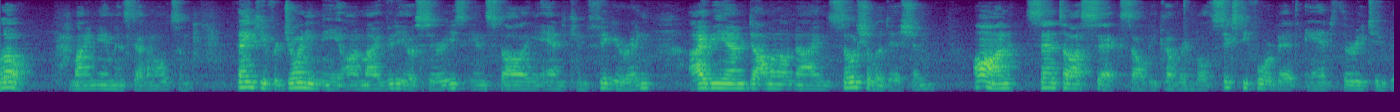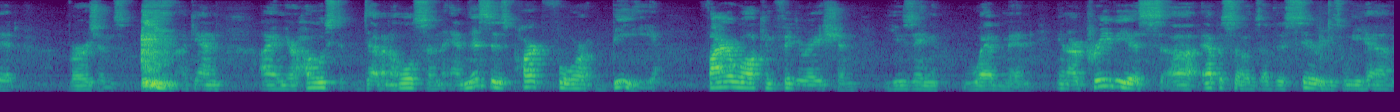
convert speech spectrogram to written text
Hello, my name is Devin Olson. Thank you for joining me on my video series installing and configuring IBM Domino 9 Social Edition on CentOS 6. I'll be covering both 64-bit and 32-bit versions. Again, I am your host, Devin Olson, and this is part 4B, Firewall Configuration using Webmin. In our previous uh, episodes of this series, we have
